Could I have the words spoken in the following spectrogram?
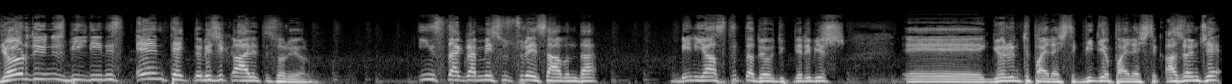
Gördüğünüz bildiğiniz en teknolojik aleti soruyorum. Instagram mesut süre hesabında beni yastıkla dövdükleri bir e, görüntü paylaştık, video paylaştık az önce.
